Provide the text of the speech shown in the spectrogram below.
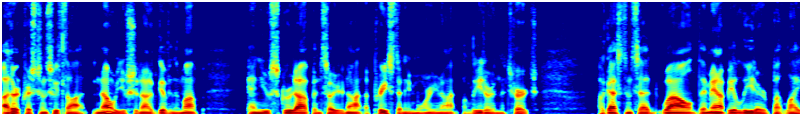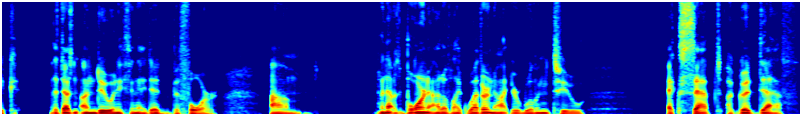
other Christians who thought, no, you should not have given them up, and you screwed up, and so you're not a priest anymore, you're not a leader in the church. Augustine said, well, they may not be a leader, but like that doesn't undo anything they did before. Um, and that was born out of like whether or not you're willing to accept a good death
